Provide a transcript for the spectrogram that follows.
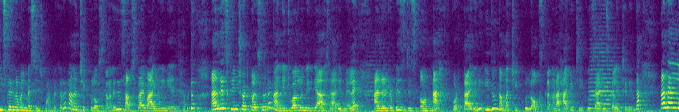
ಇನ್ಸ್ಟಾಗ್ರಾಮಲ್ಲಿ ಮೆಸೇಜ್ ಮಾಡಬೇಕಾದ್ರೆ ನಾನು ಚಿಕ್ಕು ಲಾಕ್ಸ್ ಕನ್ನಡಕ್ಕೆ ಸಬ್ಸ್ಕ್ರೈಬ್ ಆಗಿದ್ದೀನಿ ಅಂತ ಹೇಳ್ಬಿಟ್ಟು ನನಗೆ ಸ್ಕ್ರೀನ್ಶಾಟ್ ಕಳಿಸಿದ್ರೆ ನಾನು ನಿಜವಾಗ್ಲೂ ನಿಮಗೆ ಆ ಸ್ಯಾರಿ ಮೇಲೆ ಹಂಡ್ರೆಡ್ ರುಪೀಸ್ ಡಿಸ್ಕೌಂಟ್ನ ಕೊಡ್ತಾ ಇದ್ದೀನಿ. ಇದು ನಮ್ಮ ಚಿಕ್ಕು ಲಾಕ್ಸ್ ಕನ್ನಡ ಹಾಗೆ ಚಿಕ್ಕು ಸ್ಯಾರೀಸ್ ಕಲೆಕ್ಷನಿಂದ ನಾನೆಲ್ಲ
